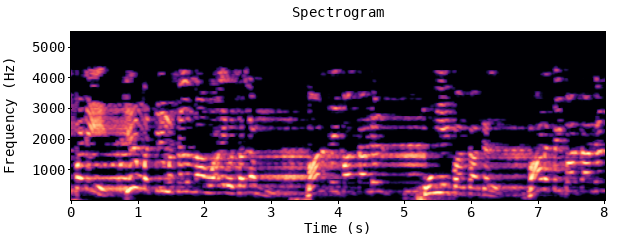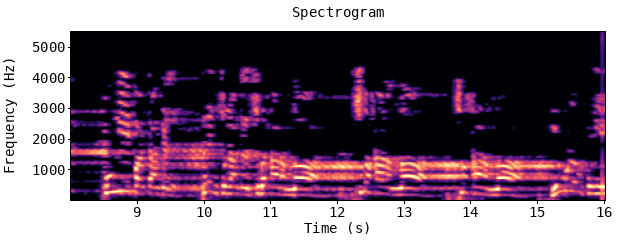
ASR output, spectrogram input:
இப்படி திரும்ப திரும்ப செல்லலாம் அலைவோ செல்லம் வானத்தை பார்த்தார்கள் பூமியை பார்த்தார்கள். வானத்தை பார்த்தார்கள் பூமியை பார்த்தார்கள். பிறகு சொன்னார்கள் சுபகானல்லா சுபகானல்லா சுபகானல்லா எவ்வளவு பெரிய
